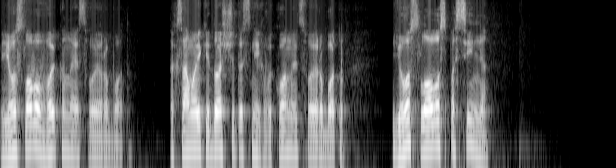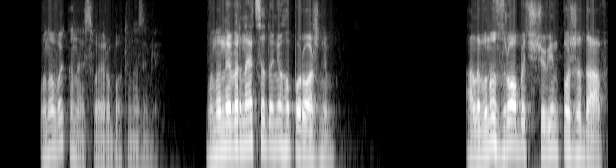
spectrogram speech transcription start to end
Його слово виконує свою роботу. Так само, як і дощ та сніг виконують свою роботу. Його слово спасіння. Воно виконує свою роботу на землі. Воно не вернеться до нього порожнім. Але воно зробить, що він пожадав,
